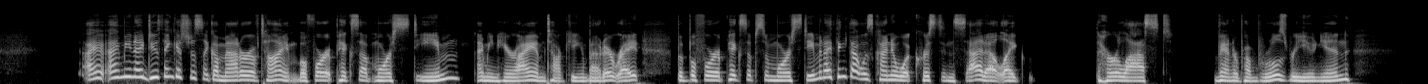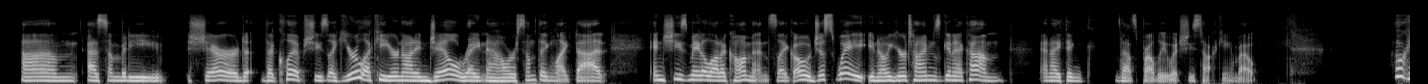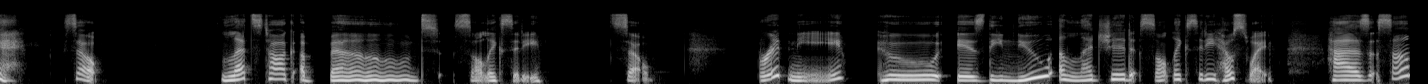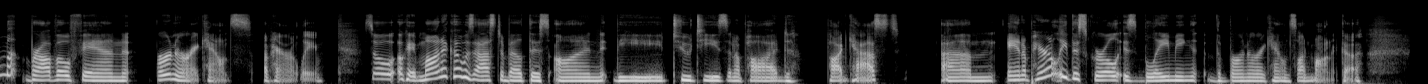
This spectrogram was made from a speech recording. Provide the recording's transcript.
I, I mean, I do think it's just like a matter of time before it picks up more steam. I mean, here I am talking about it, right? But before it picks up some more steam. And I think that was kind of what Kristen said at like her last Vanderpump Rules reunion. Um, as somebody shared the clip, she's like, You're lucky you're not in jail right now, or something like that. And she's made a lot of comments like, Oh, just wait, you know, your time's going to come. And I think that's probably what she's talking about. Okay. So let's talk about Salt Lake City. So, Brittany, who is the new alleged Salt Lake City housewife, has some Bravo fan burner accounts, apparently. So, okay, Monica was asked about this on the Two T's in a Pod podcast. Um, and apparently, this girl is blaming the burner accounts on Monica.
